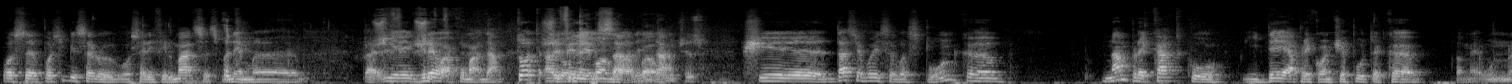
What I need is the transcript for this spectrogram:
O să, posibil să, o să le filmați, să spunem, uh, da, e și, greu și, acum, da, tot al domniei sale, da? Și uh, dați-mi voie să vă spun că n-am plecat cu ideea preconcepută că un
